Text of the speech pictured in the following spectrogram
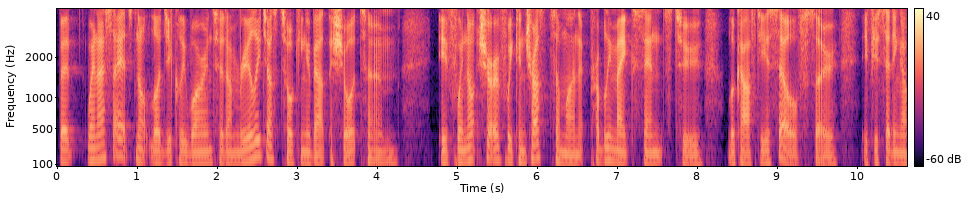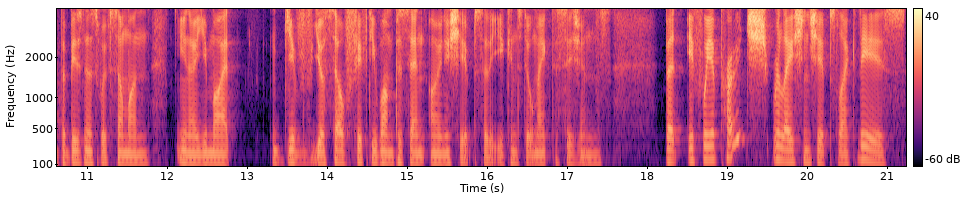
But when I say it's not logically warranted, I'm really just talking about the short term. If we're not sure if we can trust someone, it probably makes sense to look after yourself. So if you're setting up a business with someone, you know, you might give yourself 51% ownership so that you can still make decisions. But if we approach relationships like this,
